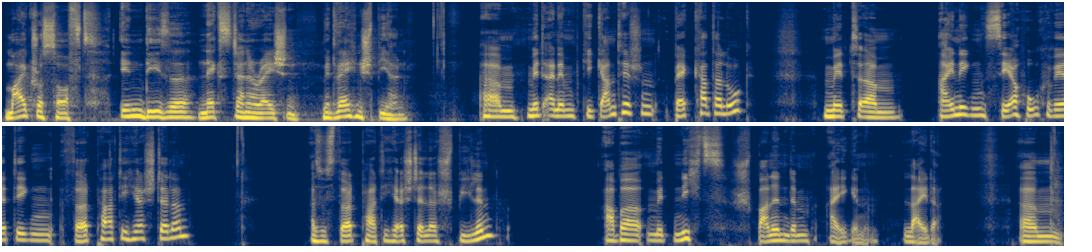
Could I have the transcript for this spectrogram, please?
Microsoft in diese Next Generation? Mit welchen Spielen? Ähm, mit einem gigantischen Backkatalog, mit ähm, einigen sehr hochwertigen Third-Party-Herstellern, also Third-Party-Hersteller spielen, aber mit nichts Spannendem eigenem, leider. Ähm,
